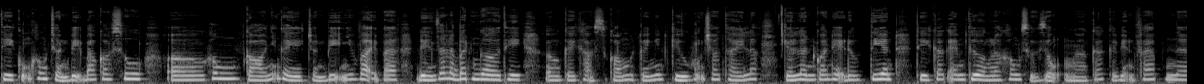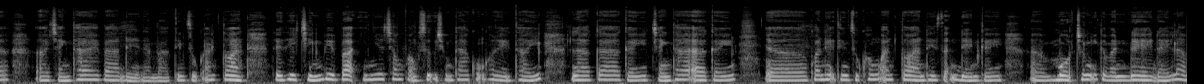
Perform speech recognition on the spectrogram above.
thì cũng không chuẩn bị bao cao su uh, không có những cái chuẩn bị như vậy. Và đến rất là bất ngờ thì uh, cái khảo có một cái nghiên cứu cũng cho thấy là cái lần quan hệ đầu tiên thì các em thường là không sử dụng uh, các cái biện pháp uh, tránh thai và để đảm bảo tình dục an toàn thế thì chính vì vậy như trong phóng sự chúng ta cũng có thể thấy là cái tránh thai à, cái uh, quan hệ tình dục không an toàn thì dẫn đến cái uh, một trong những cái vấn đề đấy là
